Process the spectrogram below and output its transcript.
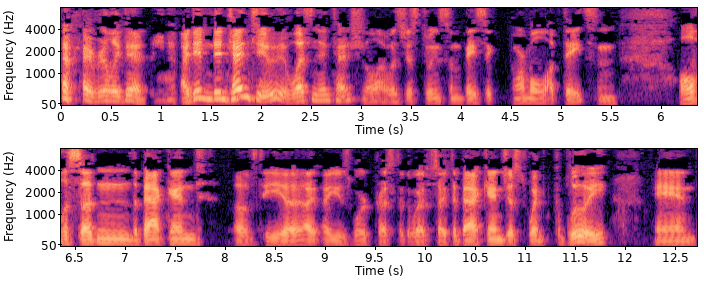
I really did. I didn't intend to. It wasn't intentional. I was just doing some basic normal updates and all of a sudden the back end of the, uh, I, I, use WordPress for the website. The back end just went kablooey and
